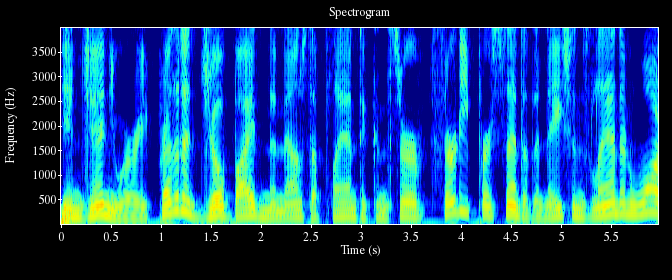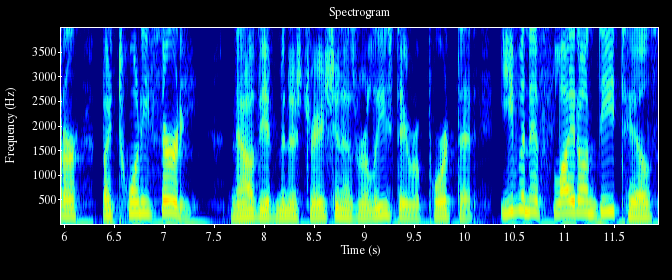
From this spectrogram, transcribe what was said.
In January, President Joe Biden announced a plan to conserve 30% of the nation's land and water by 2030. Now the administration has released a report that, even if light on details,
